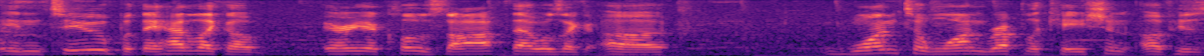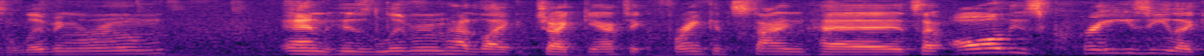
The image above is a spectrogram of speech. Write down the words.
into, but they had like a area closed off that was like a one to one replication of his living room. And his living room had like gigantic Frankenstein heads, like all these crazy like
